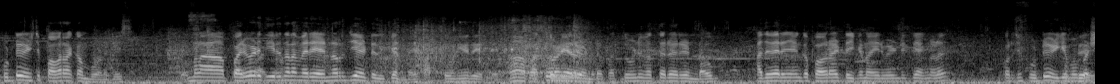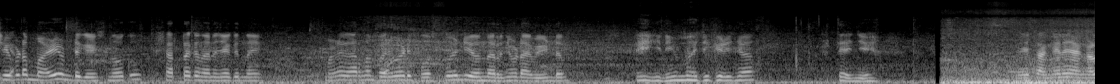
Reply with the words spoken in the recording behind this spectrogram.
ഫുഡ് കഴിച്ച് പവറാക്കാൻ പോവാണ് ഗൈസ് നമ്മൾ ആ പരിപാടി തീരുന്നിടം വരെ എനർജി ആയിട്ട് നിൽക്കണ്ടേ പത്ത് മണി വരെ ഇല്ലേ? ആ പത്ത് മണി വരെ. ഉണ്ട് പത്ത് മണി പത്തര വരെ ഉണ്ടാവും. അതുവരെ ഞങ്ങൾക്ക് പവറായിട്ട് ഇരിക്കണം അതിന് വേണ്ടിയിട്ട് ഞങ്ങൾ കുറച്ച് ഫുഡ് കഴിക്കുമ്പോൾ പക്ഷേ ഇവിടെ മഴയുണ്ട് ഗൈസ് നോക്കൂ ഷർട്ടൊക്കെ നനഞ്ഞേക്കുന്നത് മഴ കാരണം പരിപാടി പോസ്റ്റ്പോയിന്റ് ചെയ്യുമെന്ന് അറിഞ്ഞൂടാ വീണ്ടും. ഇനിയും മാറ്റി കഴിഞ്ഞാൽ തെഞ്ഞ് ഏകദേശം അങ്ങനെ ഞങ്ങൾ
